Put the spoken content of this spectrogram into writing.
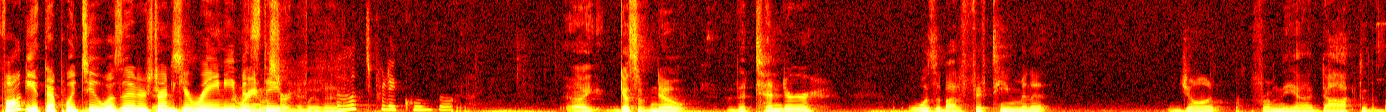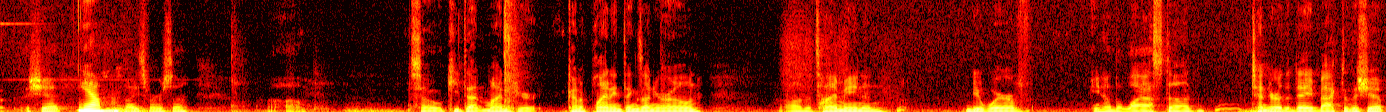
foggy at that point too, wasn't it? Or starting was- to get rainy, the rain was starting to move in. It in. looked pretty cool though. I guess of note, the tender was about a 15 minute jaunt from the uh, dock to the b- ship. Yeah. vice versa. Um, so keep that in mind if you're kind of planning things on your own, uh, the timing, and be aware of, you know, the last uh, tender of the day back to the ship.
